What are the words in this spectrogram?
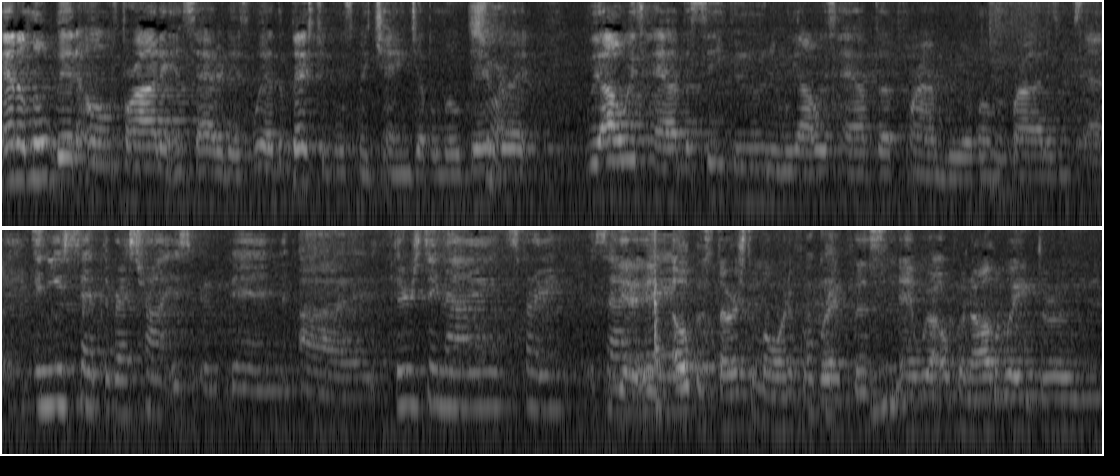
and a little bit on Friday and Saturday as well. The vegetables may change up a little bit, Sure. but we always have the seafood and we always have the prime rib on Fridays and Saturdays. And you said the restaurant is open uh, Thursday nights, Friday, Saturday. Yeah, it opens Thursday morning for Okay. breakfast, and we're open all the way through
